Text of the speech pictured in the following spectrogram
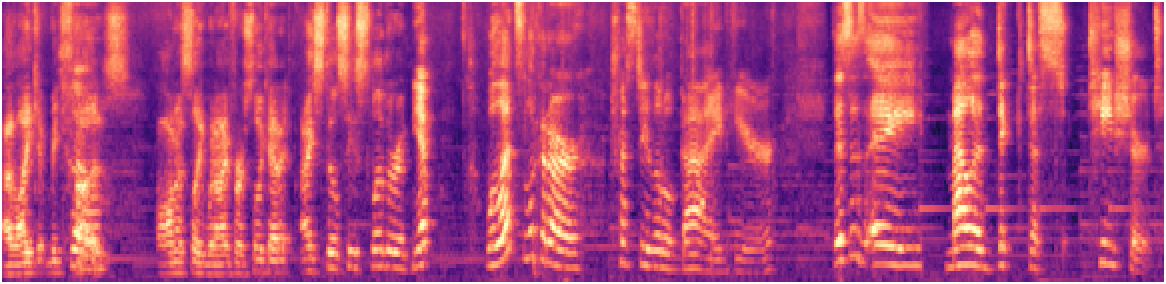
I like it because, honestly, when I first look at it, I still see Slytherin. Yep. Well, let's look at our trusty little guide here. This is a Maledictus t-shirt.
